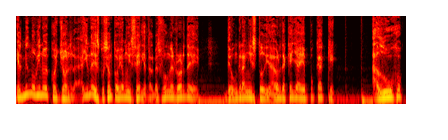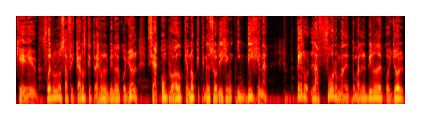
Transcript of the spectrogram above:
El mismo vino de Coyol, hay una discusión todavía muy seria, tal vez fue un error de, de un gran historiador de aquella época que adujo que fueron los africanos que trajeron el vino de Coyol. Se ha comprobado que no, que tiene su origen indígena. Pero la forma de tomar el vino de Coyol,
